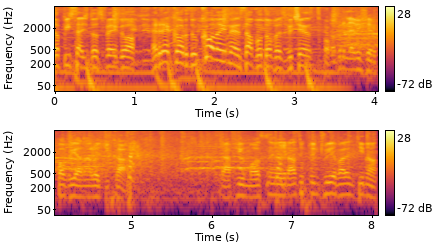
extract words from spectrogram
dopisać do swojego rekordu kolejne zawodowe zwycięstwo. Dobry lewy sierpowy Jana Lodzika. Trafił mocno i od razu klinczuje Valentino.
